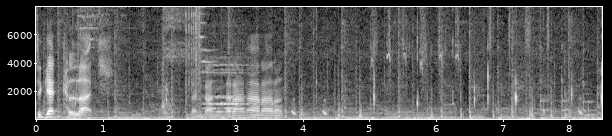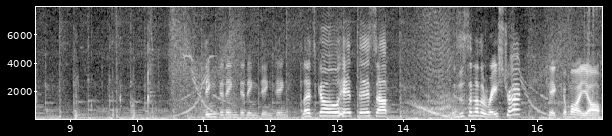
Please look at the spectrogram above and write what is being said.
to get clutch. Dun, dun, dun, Ding, da, ding, da, ding, ding, ding. Let's go hit this up. Is this another racetrack? Okay, come on, y'all.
